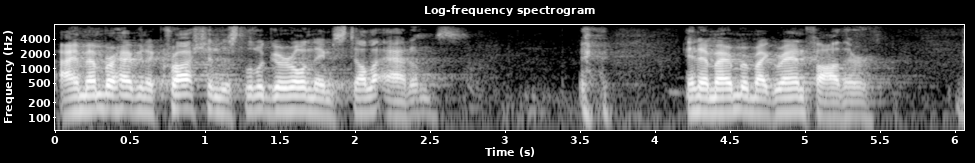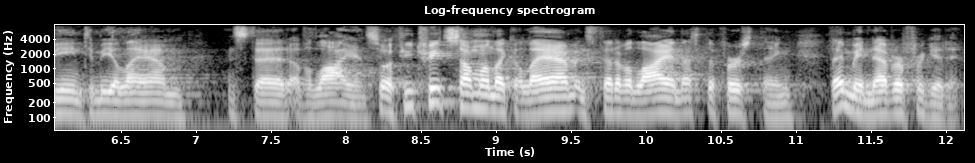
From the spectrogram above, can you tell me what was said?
I remember having a crush on this little girl named Stella Adams. and I remember my grandfather being to me a lamb instead of a lion. So if you treat someone like a lamb instead of a lion, that's the first thing. They may never forget it.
